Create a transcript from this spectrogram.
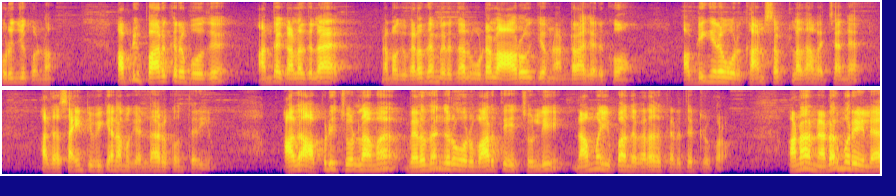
புரிஞ்சுக்கணும். அப்படி பார்க்கிற போது அந்த காலத்தில் நமக்கு விரதம் இருந்தால் உடல் ஆரோக்கியம் நன்றாக இருக்கும். அப்படிங்கிற ஒரு கான்செப்டில் தான் வச்சாங்க. அதை சயின்டிஃபிக்காக நமக்கு எல்லாருக்கும் தெரியும். அதை அப்படி சொல்லாமல் விரதங்கிற ஒரு வார்த்தையை சொல்லி நம்ம இப்போ அந்த விரதத்தை எடுத்துகிட்ருக்குறோம் ஆனால் நடைமுறையில்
